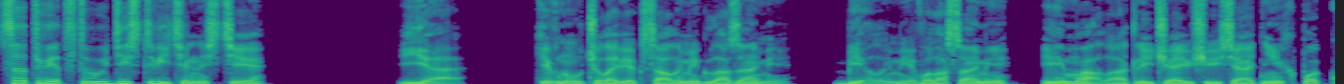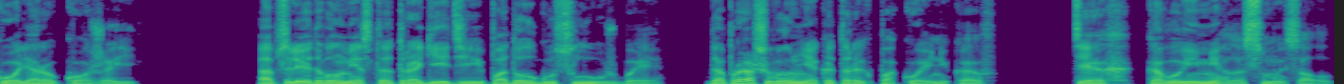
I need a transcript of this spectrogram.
соответствует действительности? «Я», — кивнул человек с алыми глазами, белыми волосами и мало отличающийся от них по колеру кожей. Обследовал место трагедии по долгу службы, допрашивал некоторых покойников, тех, кого имело смысл.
